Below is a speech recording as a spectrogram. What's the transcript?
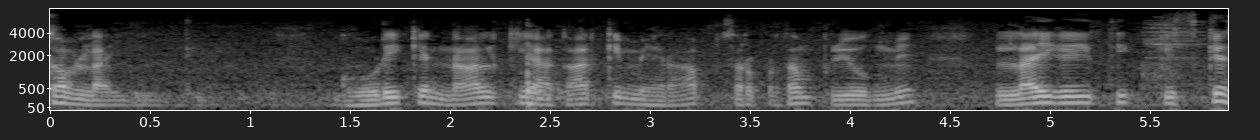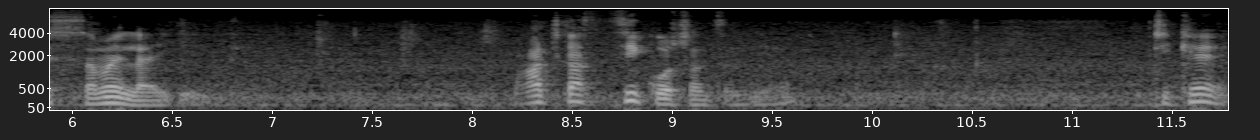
कब लाई गई थी? घोड़े के नाल के आकार की मेहराब सर्वप्रथम प्रयोग में लाई गई थी। किसके समय लाई गई थी? पाँच का सी क्वेश्चन सही है। ठीक है,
